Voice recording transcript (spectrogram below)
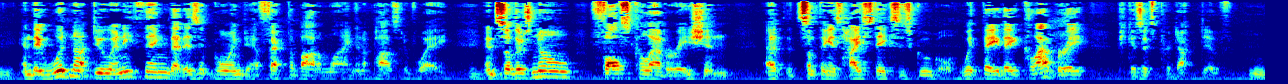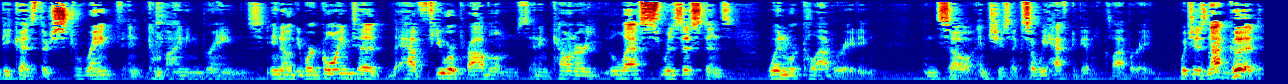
mm. and they would not do anything that isn't going to affect the bottom line in a positive way. Mm. And so there's no false collaboration at something as high stakes as Google. With they they collaborate because it's productive, mm. because there's strength in combining brains. You know, we're going to have fewer problems and encounter less resistance when we're collaborating. And so, and she's like, so we have to be able to collaborate, which is not good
